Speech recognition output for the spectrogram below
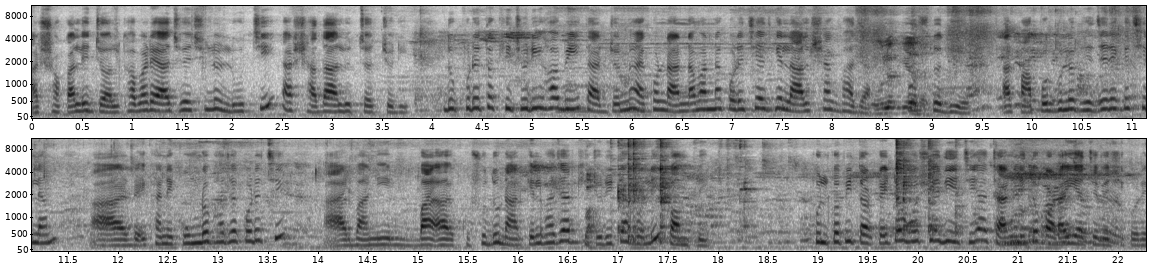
আর সকালের জলখাবারে আজ হয়েছিল লুচি আর সাদা আলুর চচ্চড়ি। দুপুরে তো খিচুড়ি হবেই তার জন্য এখন রান্না বান্না করেছি আজকে লাল শাক ভাজা? পোস্ত দিয়ে। আর পাঁপড়গুলো ভেজে রেখেছিলাম। আর এখানে কুমড়ো ভাজা করেছি আর বানিয়ে শুধু নারকেল ভাজা আর খিচুড়িটা হলেই কমপ্লিট ফুলকপির তরকারিটাও বসিয়ে দিয়েছি আর চাটনি তো করাই আছে বেশি করে।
